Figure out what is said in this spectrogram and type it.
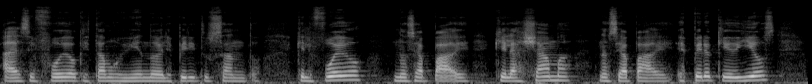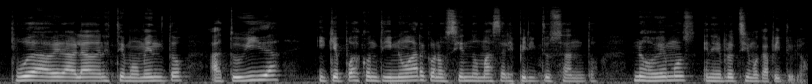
a ese fuego que estamos viviendo del Espíritu Santo, que el fuego no se apague, que la llama no se apague. Espero que Dios pueda haber hablado en este momento a tu vida y que puedas continuar conociendo más al Espíritu Santo. Nos vemos en el próximo capítulo.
